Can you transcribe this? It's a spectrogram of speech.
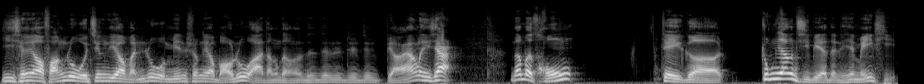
疫情要防住，经济要稳住，民生要保住啊，等等，这这这这表扬了一下。那么从这个中央级别的这些媒体。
